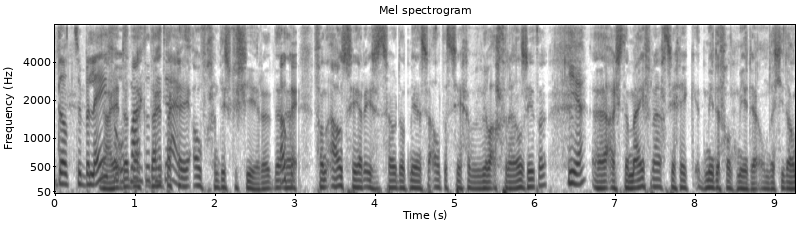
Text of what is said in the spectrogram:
dat te beleven? Nou of maakt dat daar, niet daar uit? kan je over gaan discussiëren. De, Van oudsher is het zo dat mensen altijd zeggen... we willen achteraan zitten. Ja. Uh, als je het aan mij vraagt, zeg ik het midden van het midden. Omdat je dan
